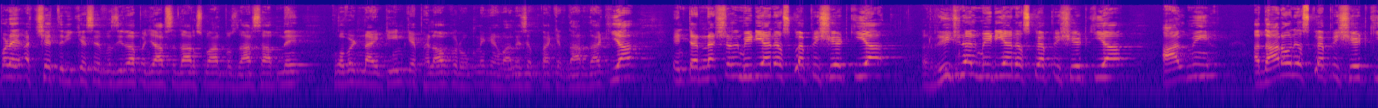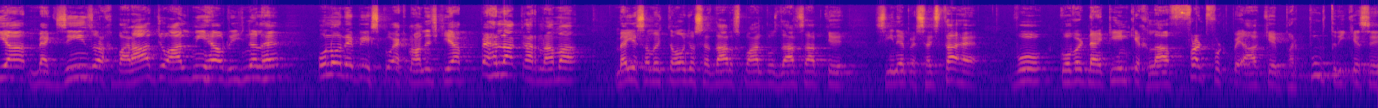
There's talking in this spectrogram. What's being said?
बड़े अच्छे तरीके से वज़ी पंजाब सरदार उस्मान बुजदार साहब ने कोविड नाइन्टीन के फैलाव को रोकने के हवाले से अपना किरदार अदा किया। इंटरनेशनल मीडिया ने उसको अप्रिशिएट किया रीजनल मीडिया ने उसको अप्रिशिएट किया, आलमी अदारों ने उसको अप्रिशिएट किया मैगज़ीन्स और अखबार जो आलमी हैं और रीजनल हैं उन्होंने भी इसको एक्नॉलेज किया। पहला कारनामा मैं ये समझता हूँ, जो सरदार उस्मान बुजदार साहब के सीने पर सजता है, वो कोविड नाइन्टीन के ख़िलाफ़ फ्रंट फुट पे आके भरपूर तरीके से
